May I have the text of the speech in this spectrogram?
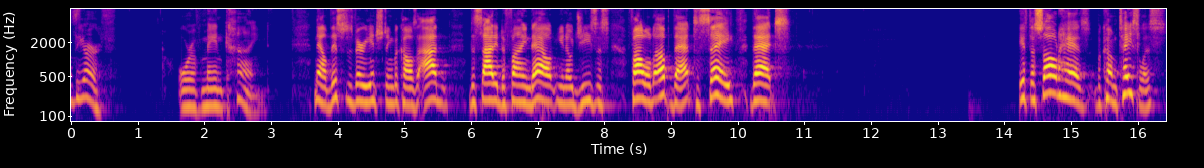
of the earth or of mankind. Now, this is very interesting because I decided to find out, you know, Jesus followed up that to say that if the salt has become tasteless,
